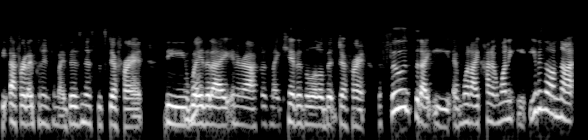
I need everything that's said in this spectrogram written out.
The effort I put into my business is different. The Mhm. way that I interact with my kid is a little bit different. The foods that I eat and what I kind of want to eat, even though I'm not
